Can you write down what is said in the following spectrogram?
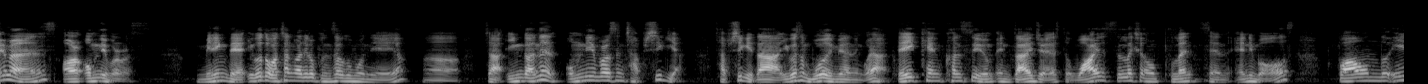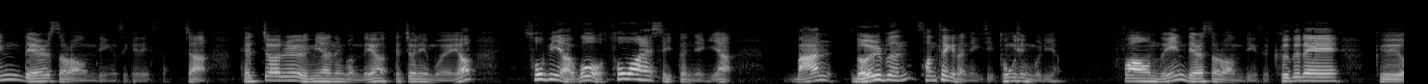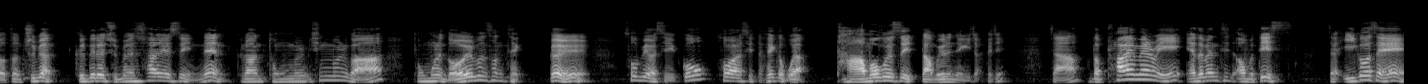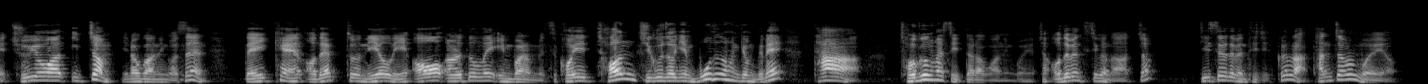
Humans are omnivorous. meaning that 이것도 마찬가지로 분사 구문이에요. 어, 자, 인간은 omnivorous는 잡식이야. 잡식이다. 이것은 뭘 의미하는 거야? They can consume and digest a wide selection of plants and animals found in their surroundings. 이렇게 돼 있어. 자, 대절을 의미하는 건데요. 대절이 뭐예요? 소비하고 소화할 수 있다는 얘기야. 만 넓은 선택이라는 얘기지. 동식물이요. found in their surroundings. 그들의 그 어떤 주변, 그들의 주변에서 찾을 수 있는 그러한 동물, 식물과 동물의 넓은 선택을 소비할 수 있고 소화할 수 있다. 그러니까 뭐야? 다 먹을 수 있다. 뭐 이런 얘기죠. 그지? 자, the primary advantage of this. 자, 이것의 주요한 이점이라고 하는 것은 they can adapt to nearly all earthly environments. 거의 전 지구적인 모든 환경들에 다 적응할 수 있다라고 하는 거예요. 자, 어드밴티지가 나왔죠? 디스어드밴티지. 그러나 단점은 뭐예요?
